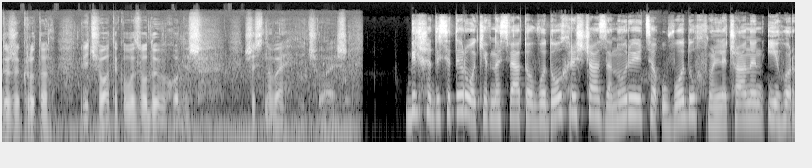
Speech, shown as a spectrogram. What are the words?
Дуже круто відчувати, коли з водою виходиш. Щось нове відчуваєш. Більше десяти років на свято водохреща занурюється у воду хмельничанин Ігор.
